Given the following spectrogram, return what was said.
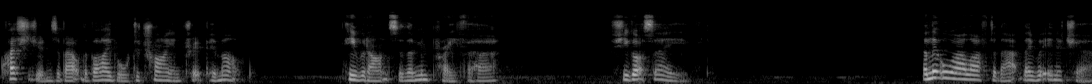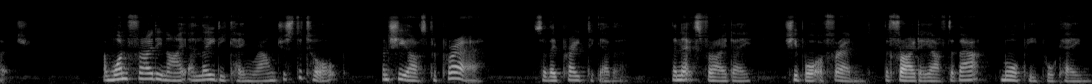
questions about the Bible to try and trip him up. He would answer them and pray for her. She got saved. A little while after that, they were in a church, and one Friday night a lady came round just to talk, and she asked for prayer, so they prayed together. The next Friday, she brought a friend. The Friday after that, more people came.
